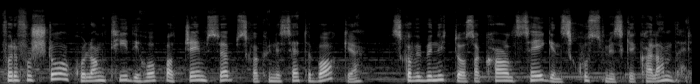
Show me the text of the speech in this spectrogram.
For å forstå hvor lang tid de håper at James Webb skal kunne se tilbake, skal vi benytte oss av Carl Sagans kosmiske kalender.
